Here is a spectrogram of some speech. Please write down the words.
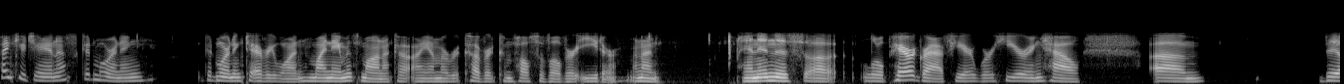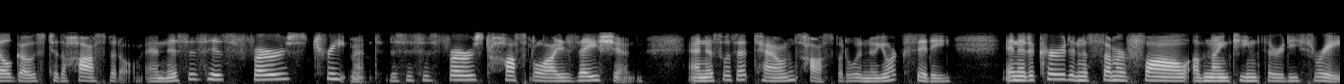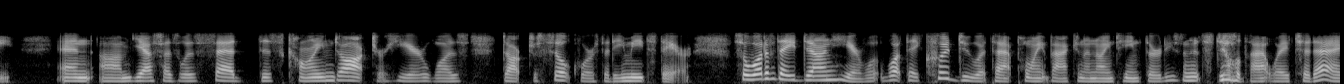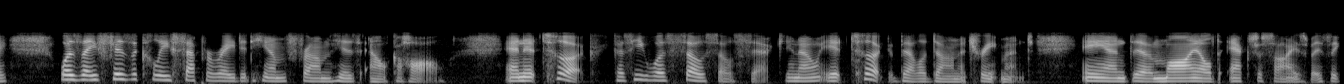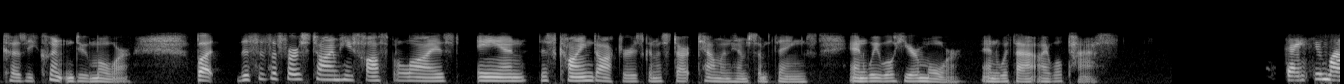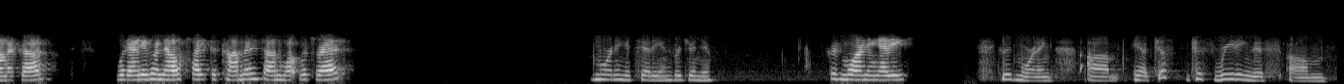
Thank you janice. Good morning. Good morning to everyone. My name is monica. I am a recovered compulsive overeater and i'm and in this uh, little paragraph here, we're hearing how um, Bill goes to the hospital, and this is his first treatment. This is his first hospitalization, and this was at Towns Hospital in New York City, and it occurred in the summer fall of 1933. And um, yes, as was said, this kind doctor here was Dr. Silkworth that he meets there. So, what have they done here? What they could do at that point back in the 1930s, and it's still that way today, was they physically separated him from his alcohol. And it took, because he was so, so sick, you know, it took belladonna treatment and uh, mild exercise, basically, because he couldn't do more. But this is the first time he's hospitalized, and this kind doctor is going to start telling him some things, and we will hear more. And with that, I will pass. Thank you, Monica. Would anyone else like to comment on what was read? Good morning, it's Eddie in Virginia. Good morning, Eddie. Good morning. Um, yeah, just just reading this um,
